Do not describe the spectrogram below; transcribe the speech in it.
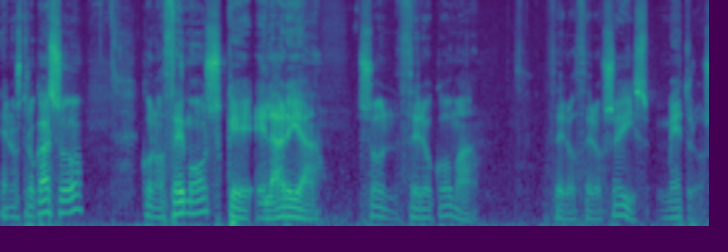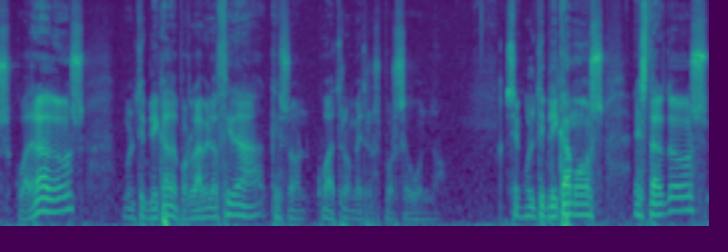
En nuestro caso, conocemos que el área son 0,006 metros cuadrados, multiplicado por la velocidad, que son 4 metros por segundo. Si multiplicamos estas dos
